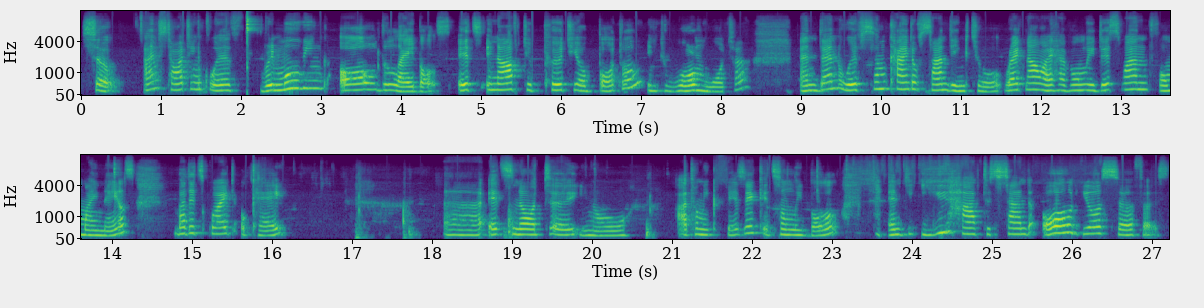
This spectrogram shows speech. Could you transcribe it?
So I'm starting with removing all the labels. It's enough to put your bottle into warm water and then with some kind of sanding tool. Right now I have only this one for my nails but it's quite okay. Uh, it's not, uh, you know, atomic physics, it's only ball. And you have to sand all your surface.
